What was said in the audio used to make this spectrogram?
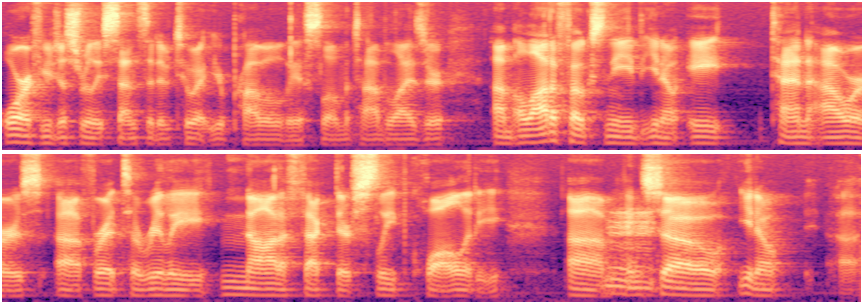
or if you're just really sensitive to it, you're probably a slow metabolizer. Um, a lot of folks need, you know, eight, 10 hours uh, for it to really not affect their sleep quality. Um, mm. And so, you know, uh,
